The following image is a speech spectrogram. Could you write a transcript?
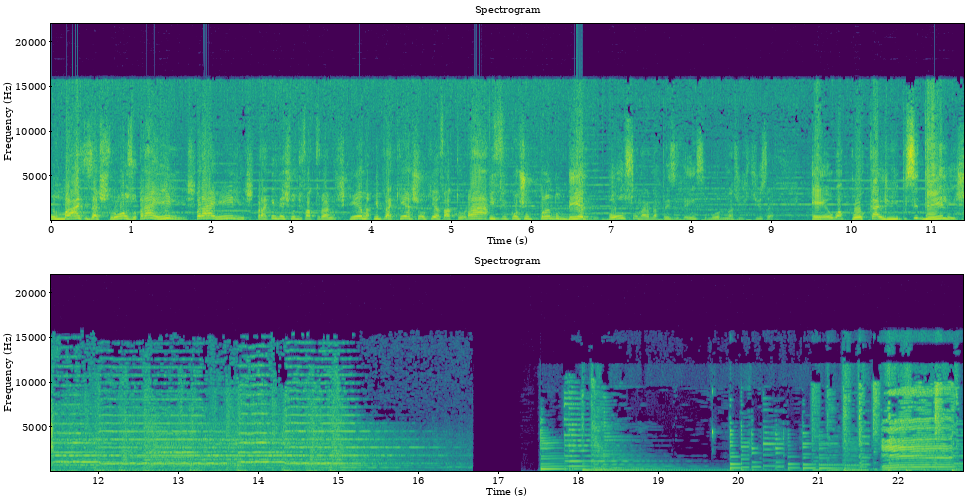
o mais desastroso para eles. Para eles. Para quem deixou de faturar no esquema e para quem achou que ia faturar e ficou chupando o dedo. Bolsonaro na presidência e Moro na justiça é o apocalipse deles. É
